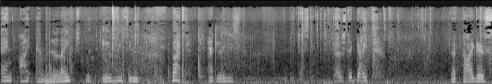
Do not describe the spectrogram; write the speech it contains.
and I am late with everything. But at least, just close the gate. The tigers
